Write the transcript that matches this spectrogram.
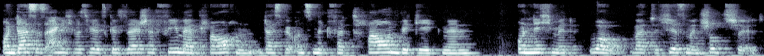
Und das ist eigentlich, was wir als Gesellschaft viel mehr brauchen, dass wir uns mit Vertrauen begegnen und nicht mit, wow, warte, hier ist mein Schutzschild.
